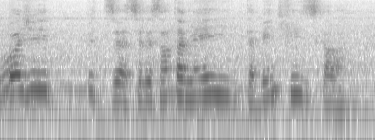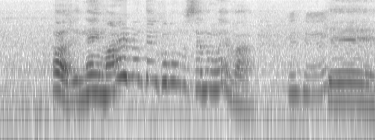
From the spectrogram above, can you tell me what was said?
Hoje, putz, a seleção tá meio. tá bem difícil de escalar. Ó, Neymar não tem como você não levar. Uhum. Porque.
